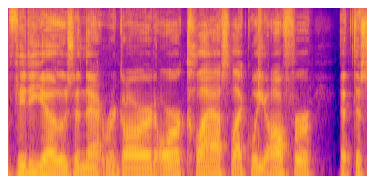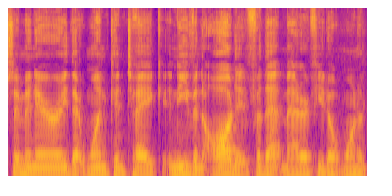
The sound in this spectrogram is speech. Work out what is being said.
videos in that regard, or a class like we offer at the seminary that one can take, and even audit for that matter if you don't want to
